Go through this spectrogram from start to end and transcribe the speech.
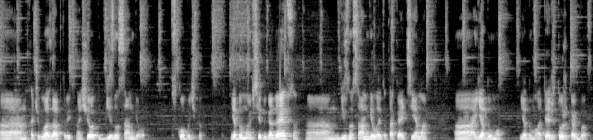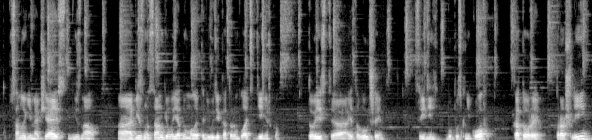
а, хочу глаза открыть, насчет бизнес-ангелов в скобочках. Я думаю, все догадаются. Бизнес-ангелы – это такая тема. А, я думал, я думал, опять же, тоже как бы со многими общаюсь, не знал. А, бизнес-ангелы, я думал, это люди, которым платят денежку. То есть а, это лучшие среди выпускников, которые прошли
